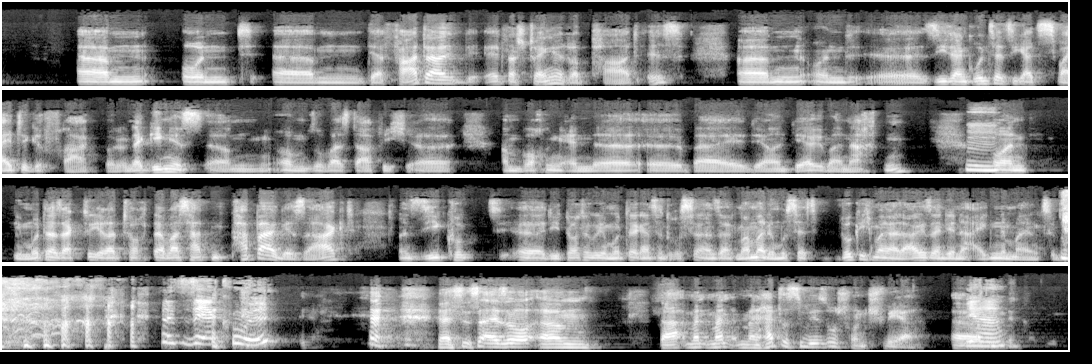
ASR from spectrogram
Ähm, und ähm, der Vater etwas strengere Part ist ähm, und äh, sie dann grundsätzlich als Zweite gefragt wird. Und da ging es ähm, um sowas, darf ich äh, am Wochenende äh, bei der und der übernachten. Mhm. Und die Mutter sagt zu ihrer Tochter, was hat ein Papa gesagt? Und sie guckt äh, die Tochter die Mutter ganz interessiert an und sagt, Mama, du musst jetzt wirklich mal in der Lage sein, dir eine eigene Meinung zu bilden. Sehr cool. Das ist also, ähm, da, man, man, man hat es sowieso schon schwer ähm, ja.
